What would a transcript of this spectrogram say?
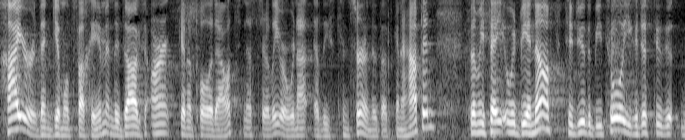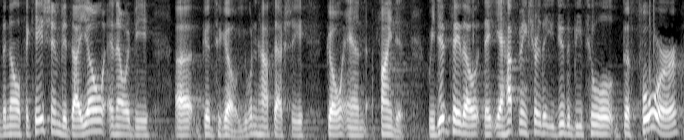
higher than gimel tfachim, and the dogs aren't going to pull it out necessarily, or we're not at least concerned that that's going to happen, so then we say it would be enough to do the bitul. You could just do the, nullification, vidayo, and that would be uh, good to go. You wouldn't have to actually go and find it. We did say, though, that you have to make sure that you do the bitul before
